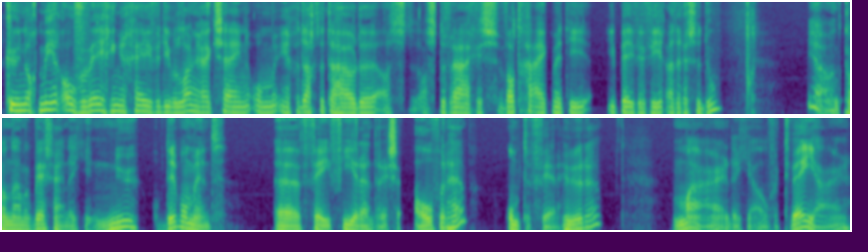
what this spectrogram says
Kun je nog meer overwegingen geven die belangrijk zijn om in gedachten te houden. Als, als de vraag is, wat ga ik met die IPv4-adressen doen? Ja, want het kan namelijk best zijn dat je nu op dit moment eh, V4-adressen over hebt om te verhuren. Maar dat je over twee jaar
